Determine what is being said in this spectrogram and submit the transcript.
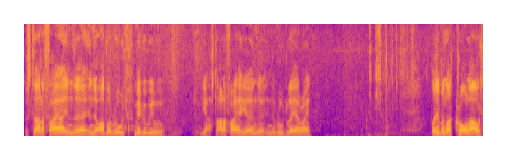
you start a fire in the in the upper root. Maybe we'll yeah start a fire here in the in the root layer, right? But it will not crawl out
